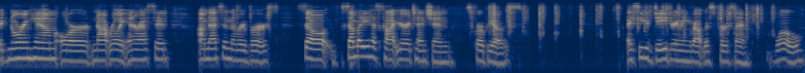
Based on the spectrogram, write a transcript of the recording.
ignoring him or not really interested. Um, that's in the reverse. So somebody has caught your attention, Scorpios. I see you daydreaming about this person. Whoa.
